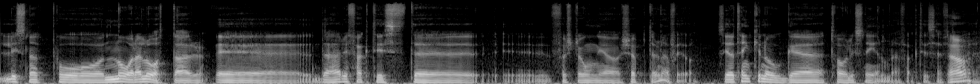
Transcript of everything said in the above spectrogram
lyssnat på några låtar. Eh, det här är faktiskt eh, eh, första gången jag köpte den här skivan. Så jag tänker nog eh, ta och lyssna igenom den här faktiskt efter Ja. det.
